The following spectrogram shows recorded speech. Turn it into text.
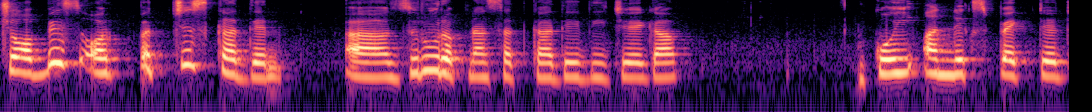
24 और 25 का दिन ज़रूर अपना सदका दे दीजिएगा। कोई अनएक्सपेक्टेड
